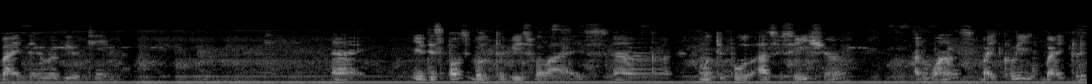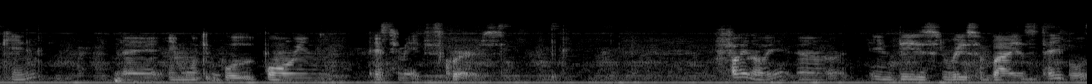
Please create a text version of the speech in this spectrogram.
by the review team. Uh, it is possible to visualize uh, multiple association at once by, cli by clicking uh, in multiple point estimate squares. Finally, uh, in this risk bias table,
